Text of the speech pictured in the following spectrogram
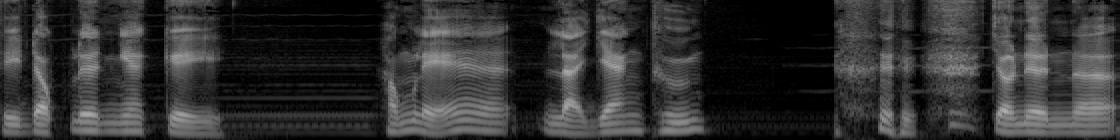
thì đọc lên nghe kỳ. Không lẽ là Giang Thương? Cho nên ờ,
